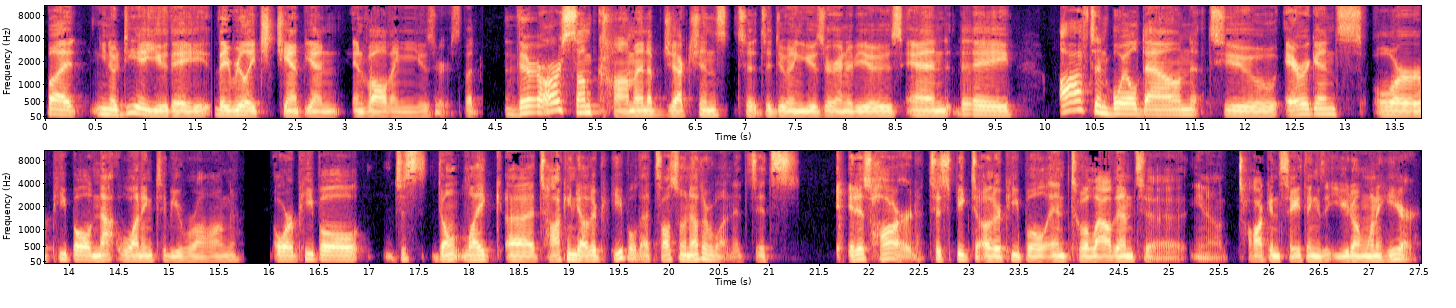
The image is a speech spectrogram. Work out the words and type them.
But you know, DAU they they really champion involving users. But there are some common objections to, to doing user interviews, and they often boil down to arrogance or people not wanting to be wrong or people just don't like uh, talking to other people. That's also another one. It's it's it is hard to speak to other people and to allow them to you know talk and say things that you don't want to hear.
